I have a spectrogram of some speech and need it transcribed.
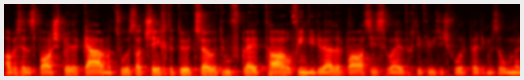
Aber es hat ein paar Spieler gegeben, die noch Zusatzschichten dort draufgelegt haben, auf individueller Basis, wo einfach die physische Vorbereitung im Sommer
